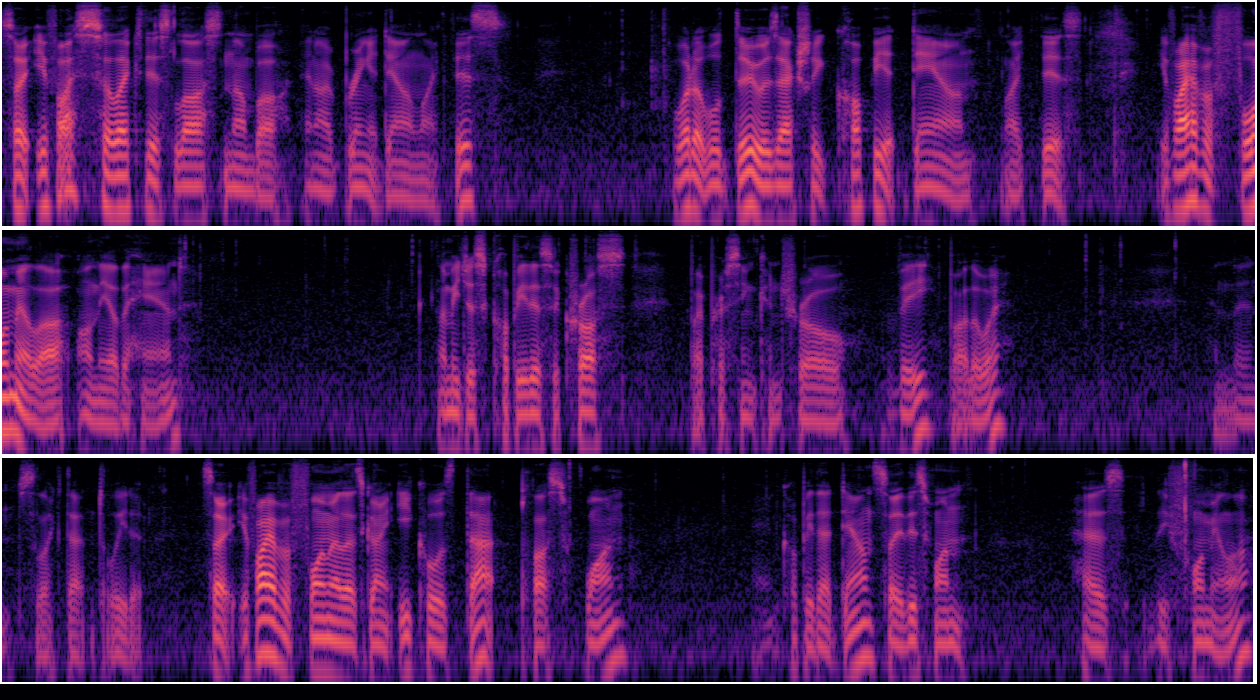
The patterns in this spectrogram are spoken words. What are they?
so if I select this last number and I bring it down like this, what it will do is actually copy it down like this. If I have a formula on the other hand, let me just copy this across by pressing Control V by the way and then select that and delete it. So if I have a formula that's going equals that plus 1 and copy that down so this one has the formula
